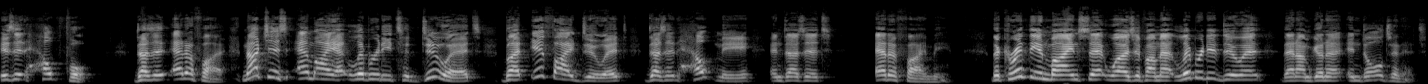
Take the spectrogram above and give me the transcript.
Is it helpful? Does it edify? Not just am I at liberty to do it, but if I do it, does it help me and does it edify me? The Corinthian mindset was if I'm at liberty to do it, then I'm going to indulge in it.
